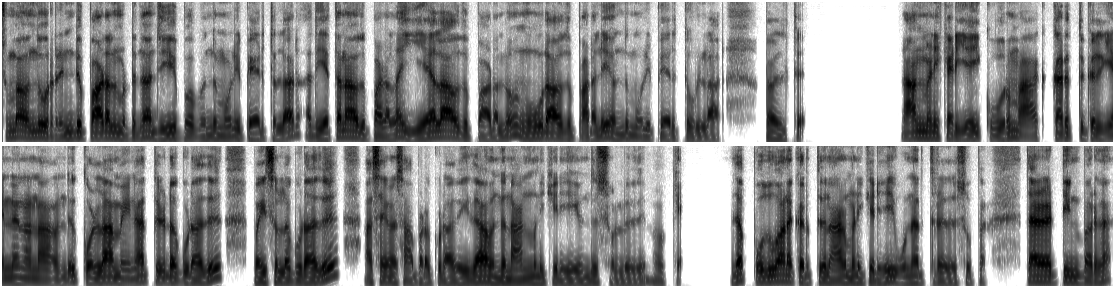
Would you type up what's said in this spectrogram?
சும்மா வந்து ஒரு ரெண்டு பாடல் மட்டும்தான் ஜியு போப் வந்து மொழிபெயர்த்துள்ளார். அது எத்தனாவது பாடலாம் ஏழாவது பாடலும் நூறாவது பாடலையும் வந்து மொழிபெயர்த்து உள்ளார் டுவெல்த்து. நான்மணிக்கடியை கூறும் கருத்துக்கள் என்னென்னா வந்து கொல்லாமைனா திருடக்கூடாது பொய் சொல்லக்கூடாது அசைவம் சாப்பிடக்கூடாது. இதான் வந்து நான்மணிக்கடியை வந்து சொல்லுது. ஓகே. இதான் பொதுவான கருத்து. நான்மணிக்கடியை உணர்த்துறது. சூப்பர். தேர்ட்டின் பாருங்கள்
